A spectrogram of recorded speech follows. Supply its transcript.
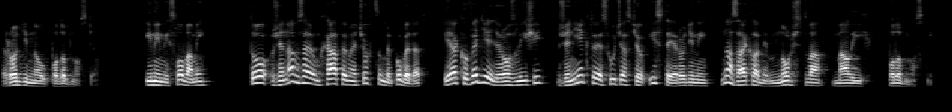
rodinnou podobnosťou. Inými slovami, to, že navzájom chápeme, čo chceme povedať, je ako vedieť rozlíšiť, že niekto je súčasťou istej rodiny na základe množstva malých podobností.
